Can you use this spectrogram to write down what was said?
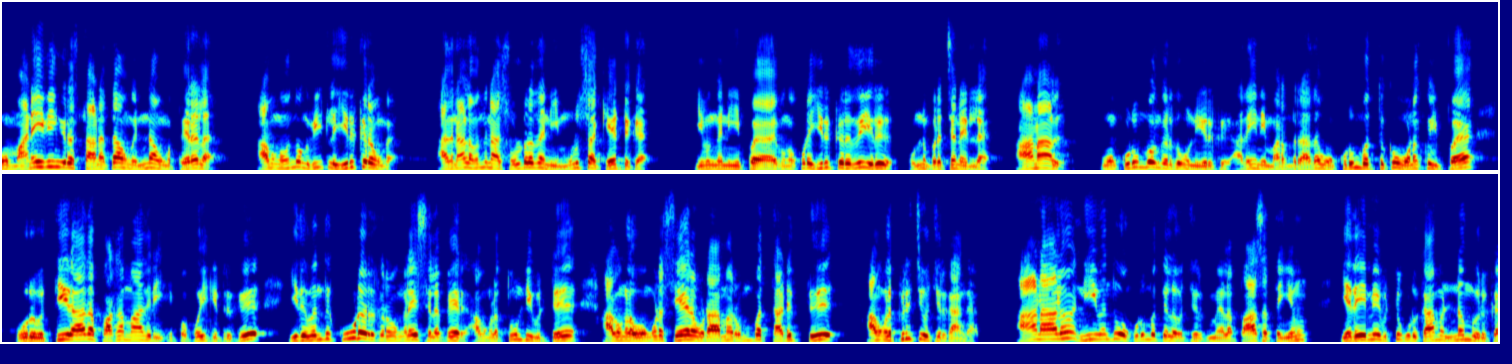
உன் மனைவிங்கிற ஸ்தானத்தை அவங்க இன்னும் அவங்க பெறலை. அவங்க வந்து உங்கள் வீட்டில் இருக்கிறவங்க. அதனால் வந்து நான் சொல்கிறத நீ முழுசாக கேட்டுக்க. இவங்க நீ இப்போ இவங்க கூட இருக்கிறது இரு ஒன்றும் பிரச்சனை இல்லை. ஆனால் உன் குடும்பங்கிறது ஒன்று இருக்குது அதையும் நீ மறந்துடாத. உன் குடும்பத்துக்கும் உனக்கும் இப்போ ஒரு தீராத பகை மாதிரி இப்போ போய்கிட்டு இருக்கு. இது வந்து கூட இருக்கிறவங்களே சில பேர் அவங்கள தூண்டி விட்டு அவங்கள உன் கூட சேர விடாமல் ரொம்ப தடுத்து அவங்கள பிரித்து வச்சுருக்காங்க. ஆனாலும் நீ வந்து உன் குடும்பத்தில் வச்சிருக்க மேலே பாசத்தையும் எதையுமே விட்டு கொடுக்காம இன்னமும் இருக்க.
